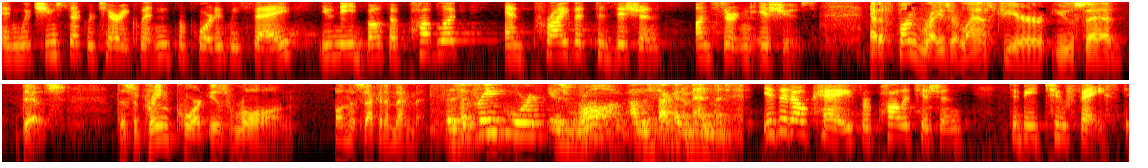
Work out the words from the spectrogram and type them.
in which you, Secretary Clinton, purportedly say you need both a public and private position on certain issues. At a fundraiser last year, you said this The Supreme Court is wrong on the Second Amendment. The Supreme Court is wrong on the Second Amendment. Is it okay for politicians to be two faced?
